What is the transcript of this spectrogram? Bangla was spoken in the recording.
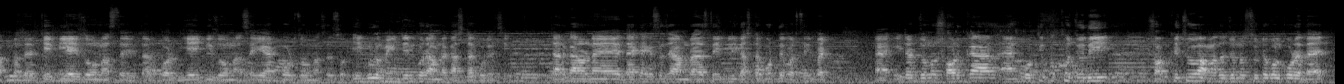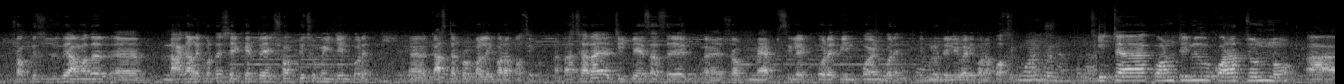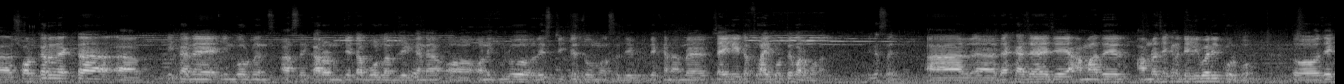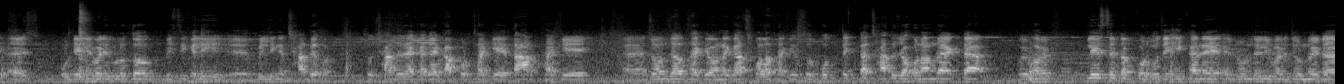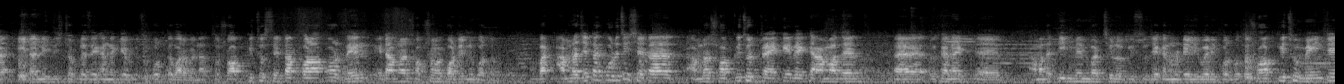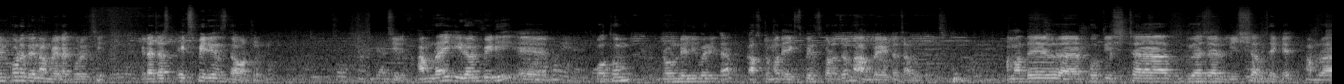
আপনাদের কেপিআই জোন আছে, তারপর ভিআইপি জোন আছে এয়ারপোর্ট জোন আছে সো এগুলো মেনটেন করে আমরা কাজটা করেছি। যার কারণে দেখা গেছে যে আমরা সেফলি কাজটা করতে পারছি বাট এটার জন্য সরকার কর্তৃপক্ষ যদি সবকিছু আমাদের জন্য সুটেবল করে দেয়, সবকিছু যদি আমাদের নাগালে করে দেয় সেই ক্ষেত্রে সবকিছু মেনটেন করে কাজটা প্রপারলি করা পসিবল আর তাছাড়া জিপিএস আছে সব ম্যাপ সিলেক্ট করে পিন পয়েন্ট করে, এগুলো ডেলিভারি করা পসিবল এটা কন্টিনিউ করার জন্য সরকারের একটা এখানে ইনভলভমেন্ট আছে। কারণ যেটা বললাম যে এখানে অনেকগুলো রেস্ট্রিক্টেড জোন আছে যেখানে আমরা চাইলে এটা ফ্লাই করতে পারব না। ঠিক আছে? আর দেখা যায় যে আমাদের, আমরা যেখানে ডেলিভারি করব, তো যে ও ডেলিভারিগুলো তো বেসিক্যালি বিল্ডিং এর ছাদে হয়। তো ছাদে দেখা যায় কাপড় থাকে, তার থাকে জঞ্জাল থাকে, অনেক গাছপালা থাকে। তো প্রত্যেকটা ছাদে যখন আমরা একটা ওইভাবে প্লেস সেট আপ করব যে এখানে ড্রোন ডেলিভারির জন্য এটা এটা নির্দিষ্ট প্লেস এখানে কেউ কিছু করতে পারবে না। তো সব কিছু সেট আপ করার পর দেন এটা আমরা সবসময় কন্টিনিউ করতে বাট আমরা যেটা করেছি সেটা, আমরা সব কিছু ট্র্যাকে রেখে আমাদের ওইখানে আমাদের টিম মেম্বার ছিল কিছু যেখানে আমরা ডেলিভারি করব। তো সব কিছু মেনটেন করে দেন আমরা এটা করেছি। এটা জাস্ট এক্সপিরিয়েন্স দেওয়ার জন্য। জি, আমরাই ইরামবিডি প্রথম ড্রোন ডেলিভারিটা কাস্টমার এক্সপিরিয়েন্স করার জন্য আমরা এটা চালু করেছি। আমাদের প্রতিষ্ঠা দু হাজার বিশ সাল থেকে আমরা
